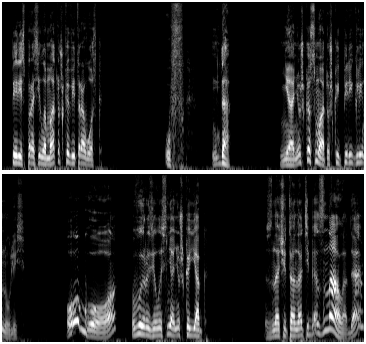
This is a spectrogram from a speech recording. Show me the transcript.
— переспросила матушка Ветровоск. «Уф, да». Нянюшка с матушкой переглянулись. «Ого!» — выразилась нянюшка Яг. «Значит, она тебя знала, да?»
